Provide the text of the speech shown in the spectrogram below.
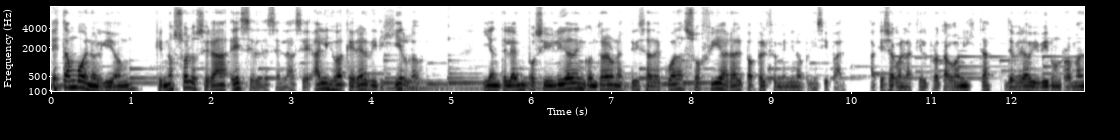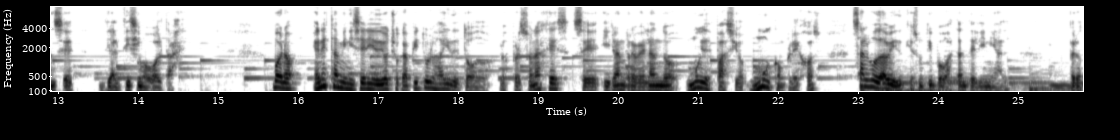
Es tan bueno el guion que no solo será ese el desenlace, Alice va a querer dirigirlo. Y ante la imposibilidad de encontrar una actriz adecuada, Sofía hará el papel femenino principal, aquella con la que el protagonista deberá vivir un romance de altísimo voltaje. Bueno, en esta miniserie de 8 capítulos hay de todo. Los personajes se irán revelando muy despacio, muy complejos, salvo David, que es un tipo bastante lineal, pero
